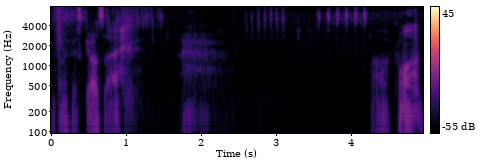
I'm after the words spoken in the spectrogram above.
I don't know if this goes there. Oh, come on.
